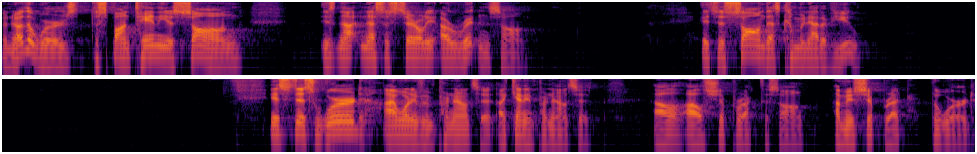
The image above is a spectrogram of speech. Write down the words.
In other words, the spontaneous song is not necessarily a written song, it's a song that's coming out of you. It's this word, I won't even pronounce it. I can't even pronounce it. I'll, I'll shipwreck the song. I mean, shipwreck the word.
